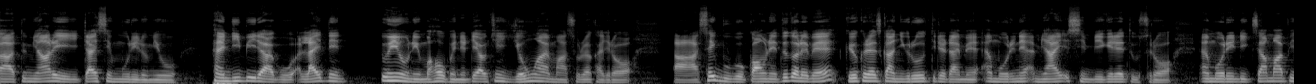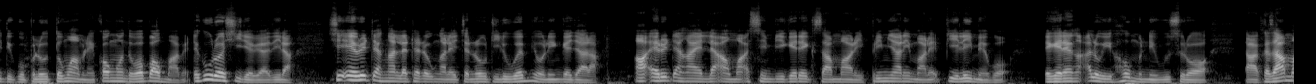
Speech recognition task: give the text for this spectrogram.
ကသူများတွေတိုက်စစ်မှုတွေလိုမျိုးဖန်တီးပေးတာကိုအလိုက်တင်တွင်းုံနေမဟုတ်ဘဲနဲ့တယောက်ချင်းယုံရမှာဆိုတဲ့ခါကျတော့အာစိတ်ပူဖို့ကောင်းတယ်တိုးတော်လည်းပဲ Gyökeres ကညီကတို့တည်တဲ့အတိုင်းပဲ Amorin နဲ့အများကြီးအဆင်ပြေခဲ့တဲ့သူဆိုတော့ Amorin ဒီကစားမဖြစ်သူကိုဘယ်လိုသုံးရမလဲကောင်းကောင်းသဘောပေါက်မှာပဲတခုတော့ရှိတယ်ဗျာဒီလားရှေ Eric Ten ကလက်ထက်တုန်းကလည်းကျွန်တော်တို့ဒီလိုပဲမျှော်လင့်ခဲ့ကြတာအာ Eric Ten ရဲ့လက်အောက်မှာအဆင်ပြေခဲ့တဲ့ကစားမတွေ Premier League မှာလည်းပြေလိမ့်မယ်ပေါ့ တကယ်တမ်းကအဲ့လိုကြီးဟုတ်မနေဘူးဆိုတော့ဒါကစားမ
